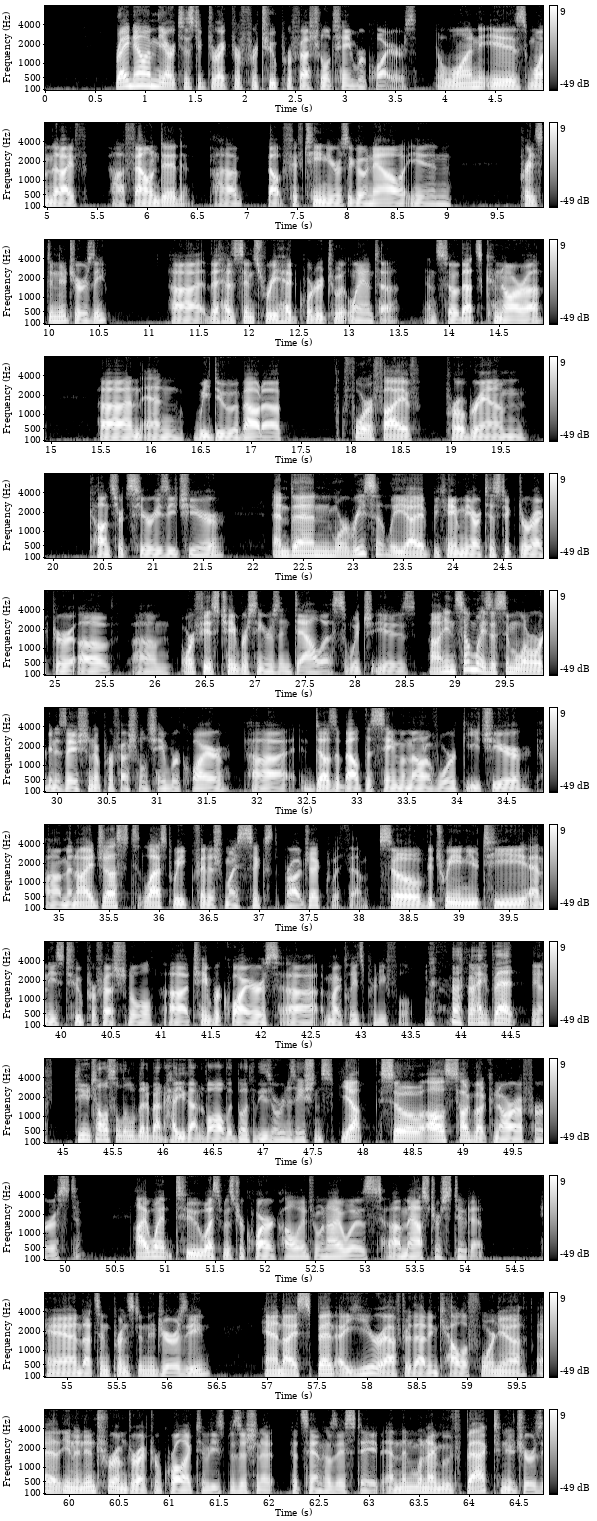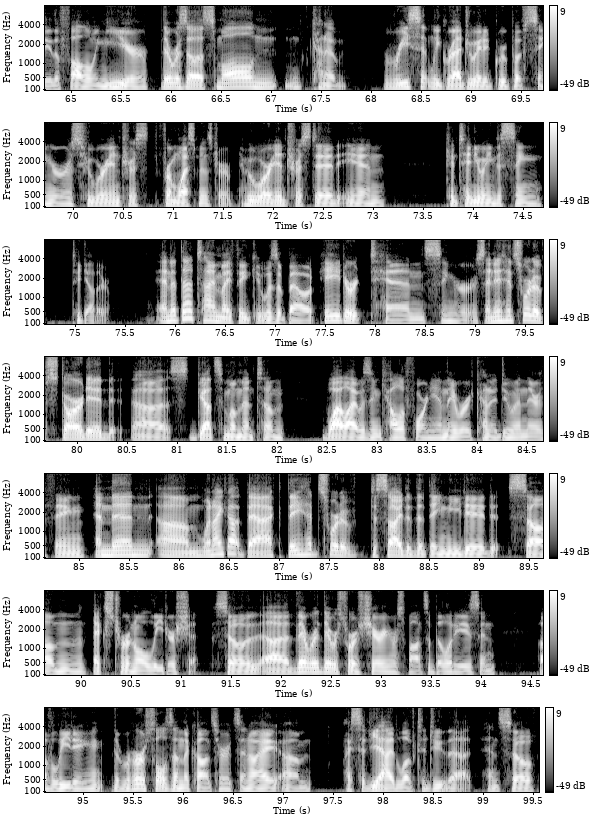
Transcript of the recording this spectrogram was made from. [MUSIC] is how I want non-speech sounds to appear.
Right now, I'm the artistic director for two professional chamber choirs. One is one that I uh, founded uh, about 15 years ago now in Princeton, New Jersey, uh, that has since re-headquartered to Atlanta. And so that's Kinnara. Uh, and, and we do about a four or five program concert series each year. And then more recently, I became the artistic director of um, Orpheus Chamber Singers in Dallas, which is uh, in some ways a similar organization, a professional chamber choir. Uh, does about the same amount of work each year. Um, and I just last week finished my sixth project with them. So between UT and these two professional uh, chamber choirs, uh, my plate's pretty full. [LAUGHS] I bet. Yeah. Can you tell us a little bit about how you got involved with both of these organizations? Yeah. So I'll talk about Kinnara first. I went to Westminster Choir College when I was a master's student, and that's in Princeton, New Jersey. And I spent a year after that in California uh, in an interim director of choral activities position at, at San Jose State. And then when I moved back to New Jersey the following year, there was a small kind of recently graduated group of singers who were interest from Westminster who were interested in continuing to sing together. And at that time, I think it was about eight or 10 singers. And it had sort of started, uh, got some momentum while I was in California, and they were kind of doing their thing. And then um, when I got back, they had sort of decided that they needed some external leadership. So uh, they were they were sort of sharing responsibilities and of leading the rehearsals and the concerts. And I um, I said, yeah, I'd love to do that. And so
